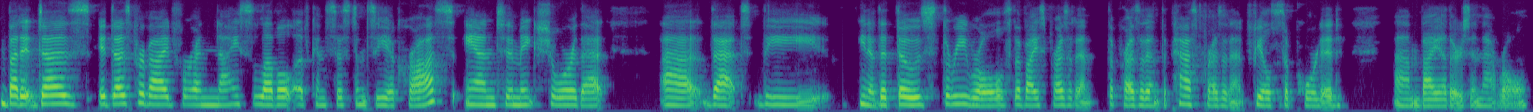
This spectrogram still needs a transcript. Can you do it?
But it does it does provide for a nice level of consistency across and to make sure that uh, that the you know that those three roles the vice president the president the past president feel supported um, by others in that role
